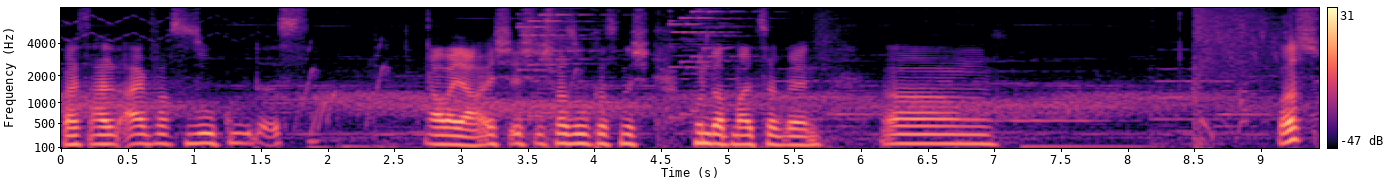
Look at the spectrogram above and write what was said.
Weil es halt einfach so gut ist. Aber ja, ich, ich, ich versuche es nicht hundertmal zu erwähnen. Ähm. Was?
